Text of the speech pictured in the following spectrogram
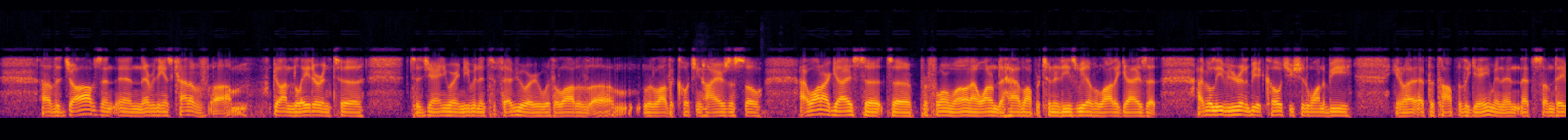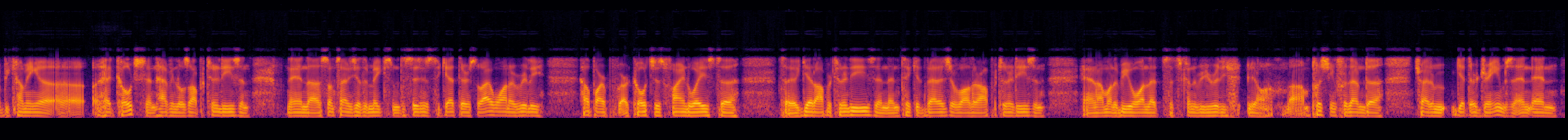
uh, the jobs and, and everything has kind of um, gone later into to January and even into February with a lot of um, with a lot of the coaching hires, and so I want our guys to to perform well, and I want them to have opportunities. We have a lot of guys that I believe if you're going to be a coach, you should want to be, you know, at the top of the game, and then that's someday becoming a, a head coach and having those opportunities, and and uh, sometimes you have to make some decisions to get there. So I want to really help our our coaches find ways to to get opportunities and then take advantage of all their opportunities. And and I'm going to be one that's that's going to be really you know um, pushing for them to try to get their dreams. And and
